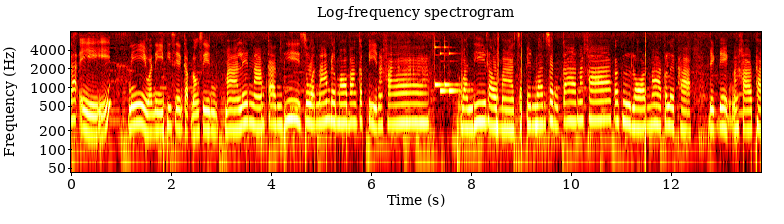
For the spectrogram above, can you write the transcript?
จ้าเอ๋นี่วันนี้พี่เซียนกับน้องซินมาเล่นน้ำกันที่สวนน้ำเดอะมอลล์บางกะปินะคะ วันที่เรามาจะเป็นวันสงการนะคะ ก็คือร้อนมากก็เลยพาเด็กๆนะคะ พา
